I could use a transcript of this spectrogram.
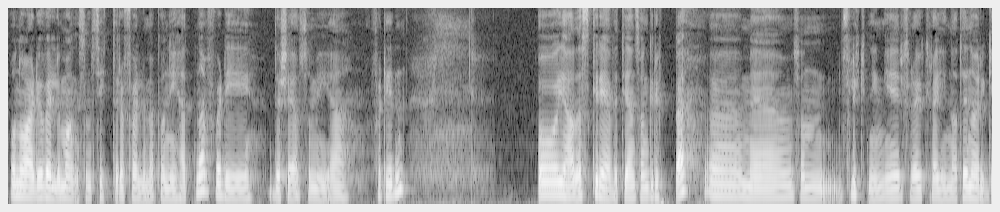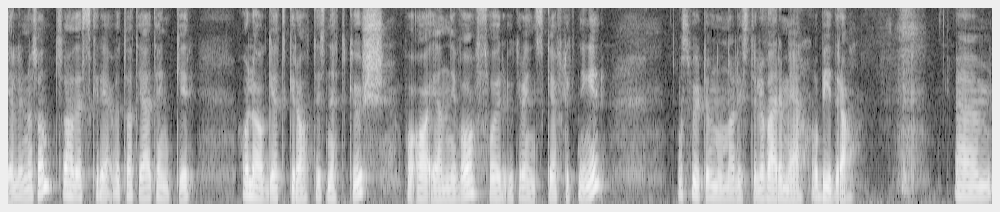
Og nå er det jo veldig mange som sitter og følger med på nyhetene, fordi det skjer jo så mye for tiden. Og jeg hadde skrevet i en sånn gruppe uh, med sånn flyktninger fra Ukraina til Norge eller noe sånt. Så hadde jeg skrevet at jeg tenker å lage et gratis nettkurs på A1-nivå for ukrainske flyktninger. Og spurte om noen har lyst til å være med og bidra. Um,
